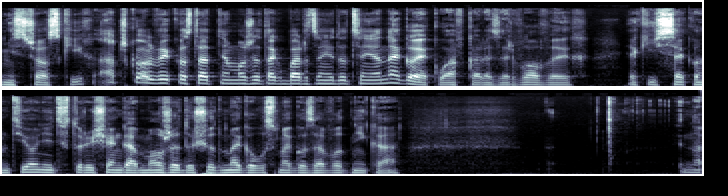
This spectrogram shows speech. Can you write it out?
mistrzowskich, aczkolwiek ostatnio może tak bardzo niedocenianego jak ławka rezerwowych, jakiś second unit, który sięga może do siódmego, ósmego zawodnika. No,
